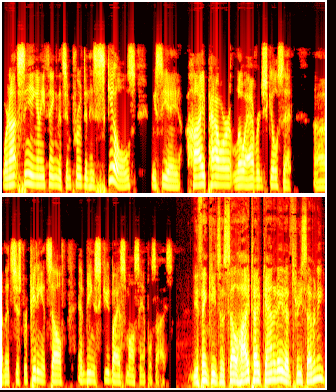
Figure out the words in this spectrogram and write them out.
we're not seeing anything that's improved in his skills. We see a high power, low average skill set uh, that's just repeating itself and being skewed by a small sample size. You think he's a sell high type candidate at 370?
